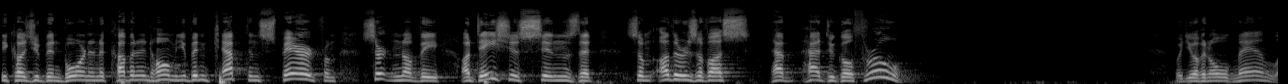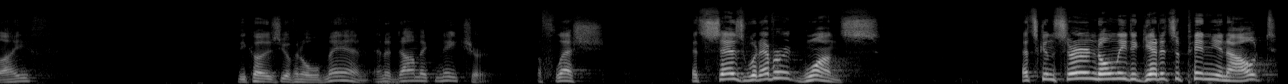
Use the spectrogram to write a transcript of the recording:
because you've been born in a covenant home. You've been kept and spared from certain of the audacious sins that some others of us have had to go through. But you have an old man life because you have an old man, an Adamic nature, a flesh that says whatever it wants, that's concerned only to get its opinion out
